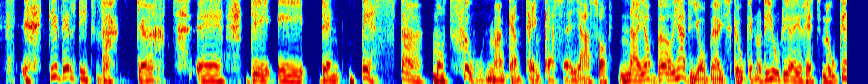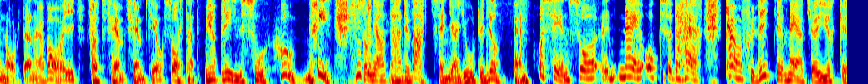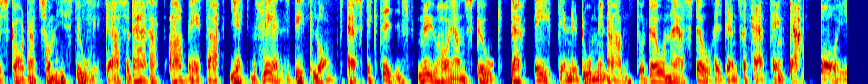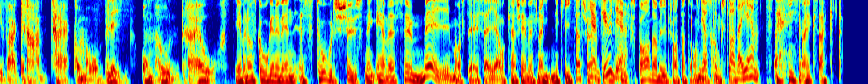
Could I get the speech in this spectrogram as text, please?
det är väldigt vackert. Eh, Det är den bästa motion man kan tänka sig. Alltså, när jag började jobba i skogen, och det gjorde jag i rätt mogen ålder, när jag var i 45-50 års åldern. Men jag blev ju så hungrig som jag inte hade varit sedan jag gjorde lumpen. Och sen så, nej, också det här, kanske lite med att jag är yrkesskadad som historiker, alltså det här att arbeta i ett väldigt långt perspektiv. Nu har jag en skog där eken är dominant och då när jag står i den så kan jag tänka oj vad grant här kommer att bli om hundra år. Även om skogen är en stor tjusning även för mig måste jag säga och kanske även för Nikita tror jag. Ja, gud. Skogsbad har vi pratat om. Jag skogsbadar jämt. ja, exakt.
